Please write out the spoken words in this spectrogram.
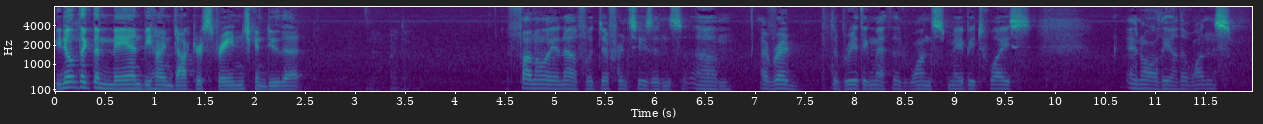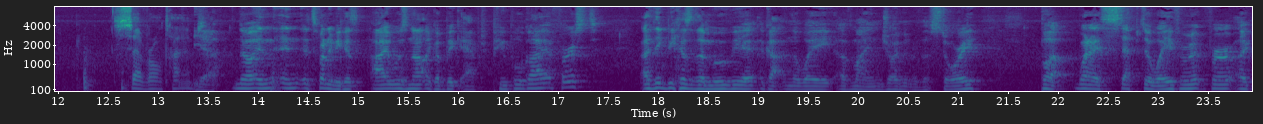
You don't think the man behind Doctor Strange can do that? No, I don't. Funnily enough, with different seasons, um, I've read the breathing method once, maybe twice, and all the other ones several times. Yeah. No, and, and it's funny because I was not like a big apt pupil guy at first. I think because of the movie, it got in the way of my enjoyment of the story. But when I stepped away from it for like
